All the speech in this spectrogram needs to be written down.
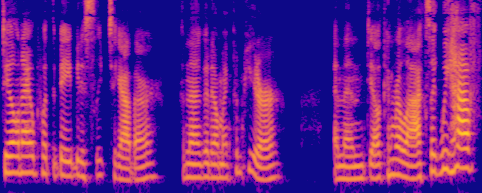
Dale and I would put the baby to sleep together, and then I go down my computer, and then Dale can relax. Like we have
